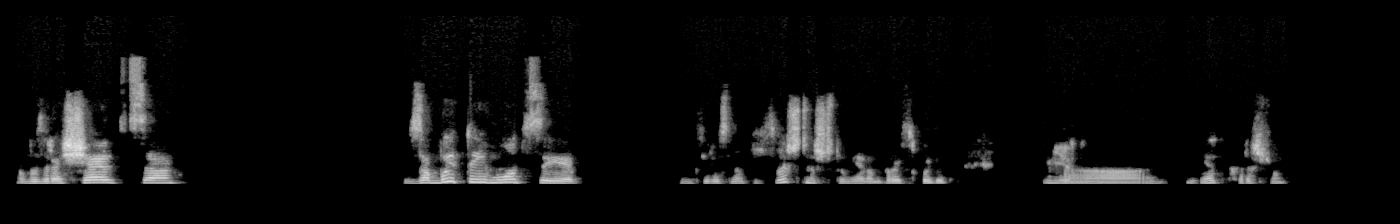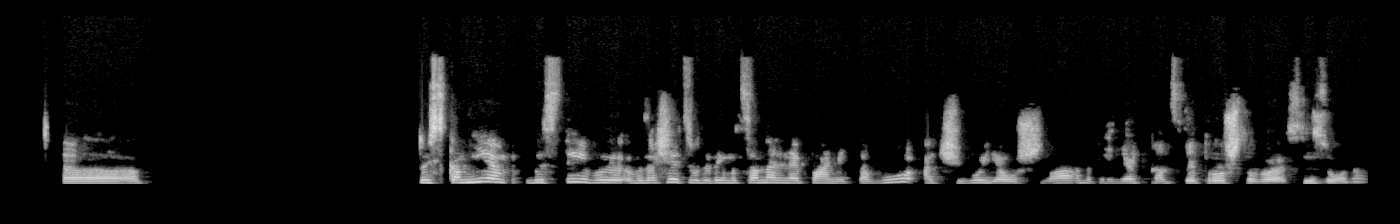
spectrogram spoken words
возвращаются забытые эмоции. Интересно, тут слышно, что у меня там происходит? нет. А, Нет, хорошо. А, То есть ко мне быстрее возвращается вот эта эмоциональная память того, от чего я ушла, например, в конце прошлого сезона.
